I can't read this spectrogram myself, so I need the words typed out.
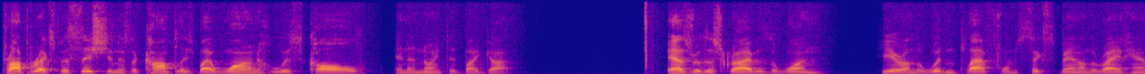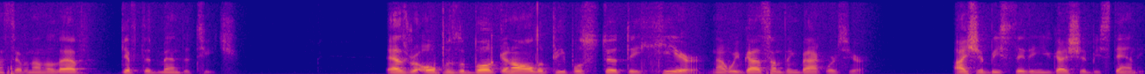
proper exposition is accomplished by one who is called and anointed by God. Ezra the scribe is the one here on the wooden platform, six men on the right hand, seven on the left, gifted men to teach. Ezra opens the book, and all the people stood to hear. Now we've got something backwards here. I should be sitting, you guys should be standing.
